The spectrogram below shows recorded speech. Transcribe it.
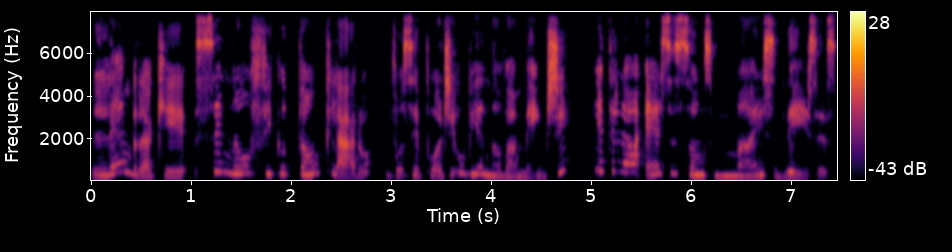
Lembra que, se não ficou tão claro, você pode ouvir novamente e treinar esses sons mais vezes.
